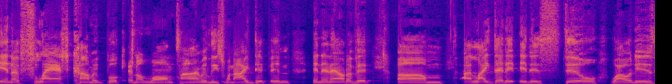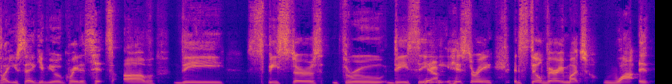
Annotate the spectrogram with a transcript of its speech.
in a flash comic book in a long time at least when i dip in in and out of it um i like that it, it is still while it is like you said give you a greatest hits of the speedsters through dc Yeah. history it's still very much wa- it,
